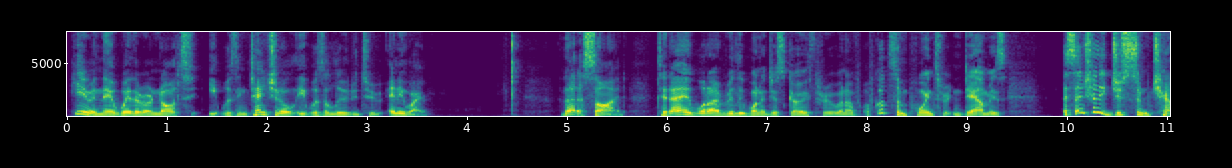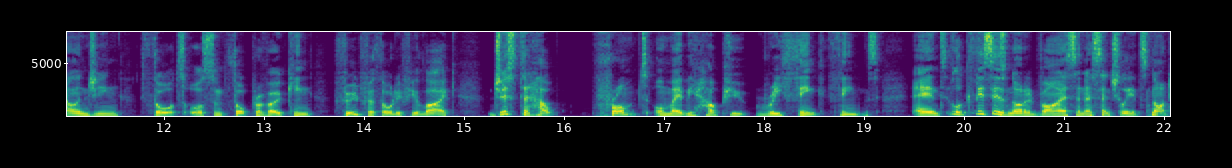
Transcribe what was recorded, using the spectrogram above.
here and there, whether or not it was intentional, it was alluded to anyway. That aside, today what I really want to just go through, and I've, I've got some points written down, is essentially just some challenging thoughts or some thought provoking food for thought, if you like, just to help prompt or maybe help you rethink things. And look, this is not advice and essentially it's not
